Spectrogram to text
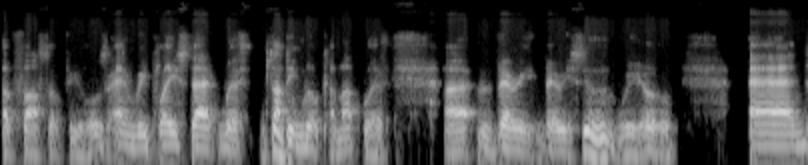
of fossil fuels and replace that with something we'll come up with uh, very, very soon, we hope. And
